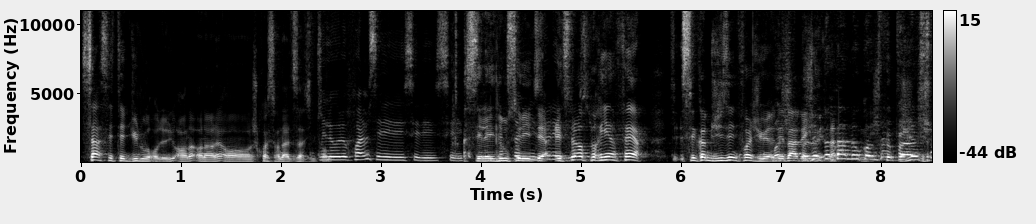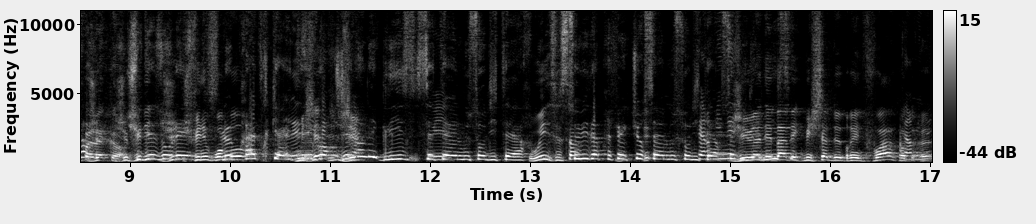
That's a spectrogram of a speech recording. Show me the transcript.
Ça, c'était du lourd. du- en- en- en- je crois que c'est en Alsace, il me le, le problème, c'est les, c'est les, c'est les, C'est les loups personnes solitaires. Et cela, on bien peut rien faire. C'est- comme je disais une fois, j'ai eu un Moi, débat je avec. Je ne peux pas me contenter je suis pas d'accord. Je suis mon Le prêtre qui a été égorgé dans l'église, c'était un loup solitaire. Oui, c'est ça. Celui de la préfecture, c'est un loup solitaire. J'ai eu un débat avec Michel Debré une fois, quand, euh,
